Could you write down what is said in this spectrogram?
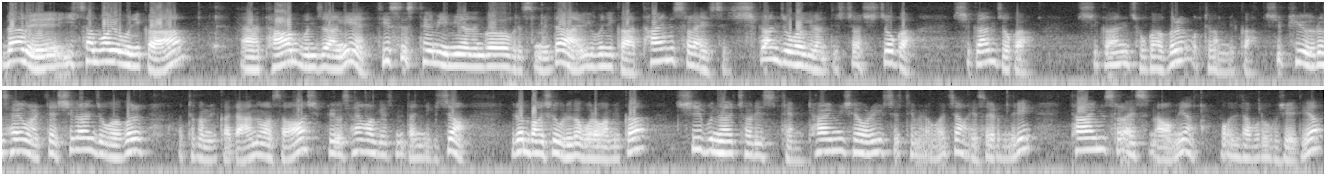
그 다음에 23번에 보니까 아, 다음 문장에 this system이 의미하는 거 그랬습니다. 여기 보니까 time slice, 시간 조각이라는 뜻이죠. 시조각, 시간 조각, 시간 조각을 어떻게 합니까? CPU를 사용할 때 시간 조각을 어떻게 합니까? 나누어서 CPU 사용하게 된다는 얘기죠. 이런 방식을 우리가 뭐라고 합니까? 시분할 처리 시스템, time sharing system이라고 하죠. 그래서 여러분들이 time slice 나오면 뭘 답으로 보셔야 돼요?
